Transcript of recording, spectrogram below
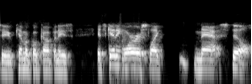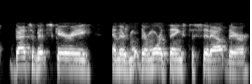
to chemical companies. It's getting worse, like now still. That's a bit scary, and there's there are more things to sit out there.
